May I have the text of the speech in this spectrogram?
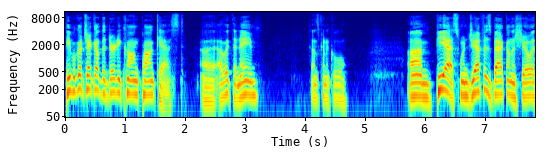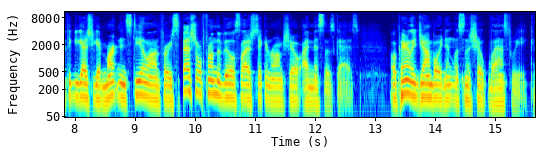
people go check out the Dirty Kong Podcast. Uh, I like the name. Sounds kind of cool. Um, P.S. When Jeff is back on the show, I think you guys should get Martin and Steele on for a special from the Ville slash Sick and Wrong show. I miss those guys. Well, apparently John Boy didn't listen to the show last week,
